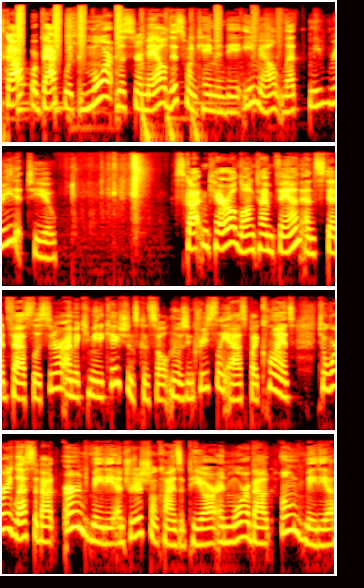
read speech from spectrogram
Scott, we're back with more listener mail. This one came in via email. Let me read it to you. Scott and Kara, longtime fan and steadfast listener. I'm a communications consultant who's increasingly asked by clients to worry less about earned media and traditional kinds of PR and more about owned media,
